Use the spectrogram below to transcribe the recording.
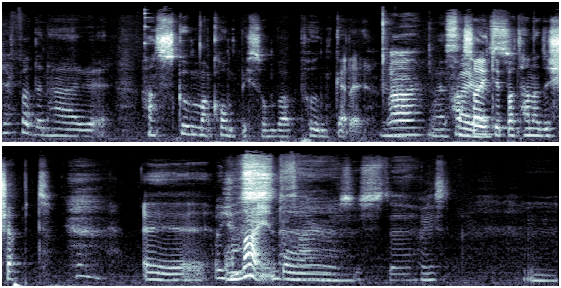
träffade den här, eh, hans skumma kompis som var punkare. Ja, Han sa ju typ att han hade köpt eh, online. Cyrus, just det. Mm.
